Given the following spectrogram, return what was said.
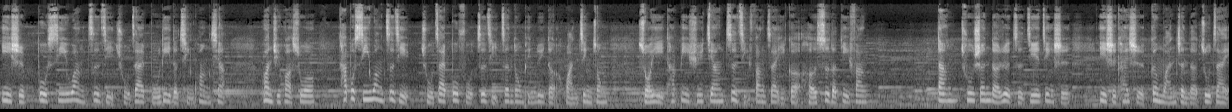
意识不希望自己处在不利的情况下，换句话说，他不希望自己处在不符自己振动频率的环境中，所以他必须将自己放在一个合适的地方。当出生的日子接近时，意识开始更完整的住在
